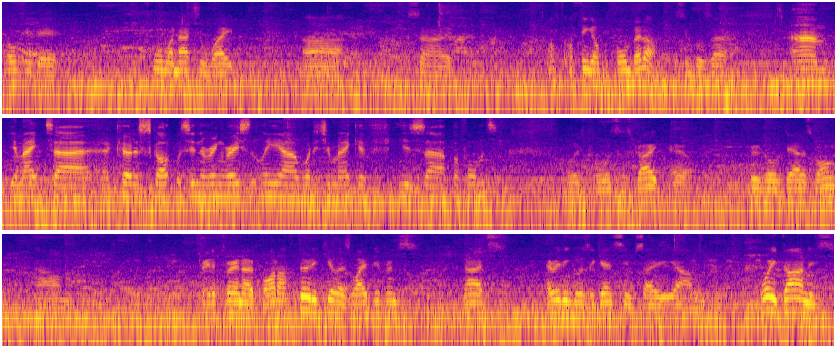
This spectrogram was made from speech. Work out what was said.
healthier there. It's more my natural weight, uh, so I, I think I'll perform better. Simple as that. Um, your mate uh, Curtis Scott was in the ring recently. Uh, what did you make of his uh, performance? Well, his performance was great. Yeah, proved all doubters wrong. Um, beat a 3 0 fighter, 30 kilos weight difference. No, it's everything was against him. So he, um, what he done is,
